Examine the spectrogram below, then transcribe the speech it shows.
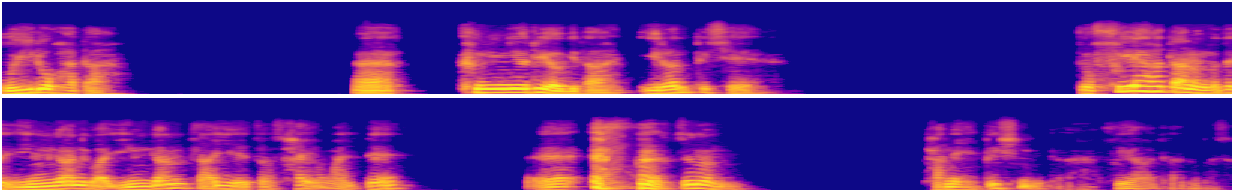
위로하다, 아, 극렬히 여기다 이런 뜻이에요. 그 후회하다는 것은 인간과 인간 사이에서 사용할 때 에, 쓰는 단어의 뜻입니다. 후회하다는 것은.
